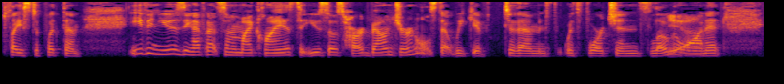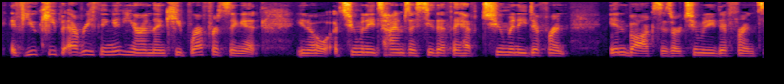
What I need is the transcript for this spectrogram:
place to put them, even using, I've got some of my clients that use those hardbound journals that we give to them with Fortune's logo yeah. on it. If you keep everything in here and then keep referencing it, you know, too many times I see that they have too many different inboxes or too many different,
